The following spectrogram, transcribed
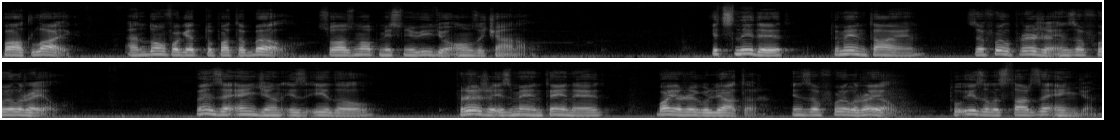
put like and don't forget to put a bell so as not miss new video on the channel. It's needed to maintain the fuel pressure in the fuel rail. When the engine is idle, pressure is maintained by a regulator in the fuel rail to easily start the engine.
